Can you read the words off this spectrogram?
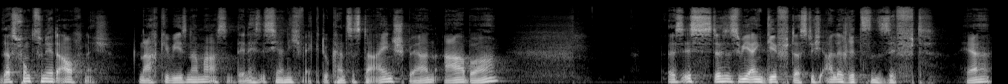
das funktioniert auch nicht. nachgewiesenermaßen. Denn es ist ja nicht weg. Du kannst es da einsperren, aber es ist, das ist wie ein Gift, das durch alle Ritzen sifft. Ja,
